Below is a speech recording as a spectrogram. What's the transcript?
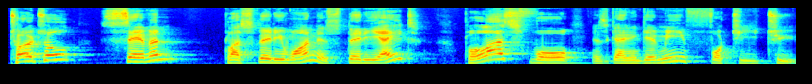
Total, 7 plus 31 is 38, plus 4 is going to give me 42.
